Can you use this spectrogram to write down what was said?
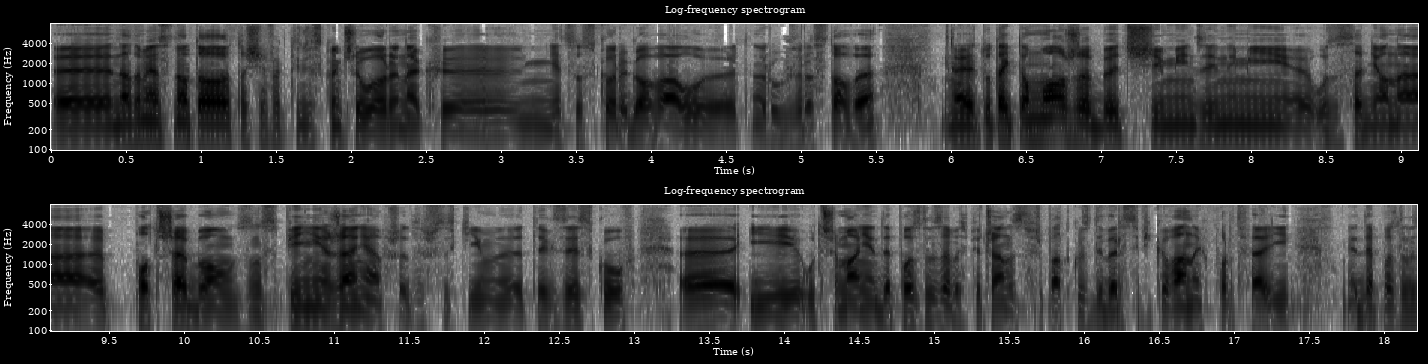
E, natomiast no, to, to się faktycznie skończyło. Rynek e, nieco skorygował e, ten ruch wzrostowy. E, tutaj to może być między innymi uzasadnione potrzebą spieniężenia przede wszystkim e, tych zysków e, i utrzymanie depozytów zabezpieczonych w przypadku zdywersyfikowanych portfeli, depozytów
